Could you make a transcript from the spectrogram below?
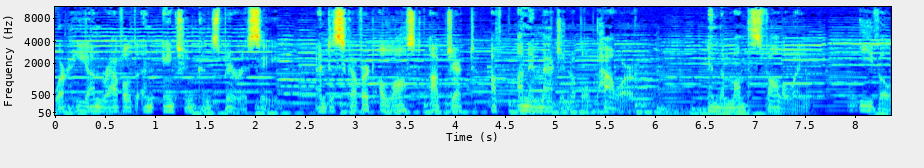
where he unraveled an ancient conspiracy and discovered a lost object of unimaginable power. In the months following, evil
